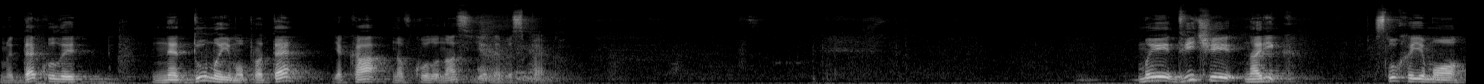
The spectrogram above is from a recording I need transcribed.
Ми деколи не думаємо про те, яка навколо нас є небезпека. Ми двічі на рік слухаємо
